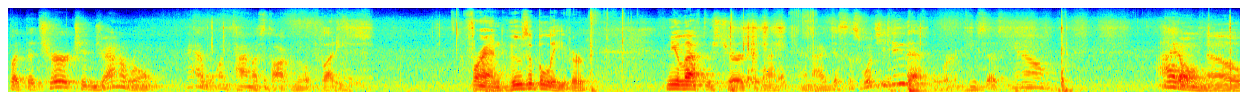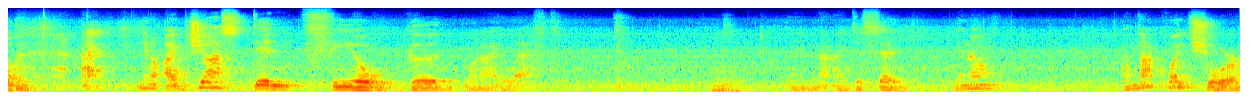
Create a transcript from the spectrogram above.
But the church in general, one time I was talking to a buddy, friend who's a believer, and he left his church, and I, and I just says, What'd you do that for? And he says, You know, I don't know. I, you know, I just didn't feel good when I left. And I just said, you know, I'm not quite sure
